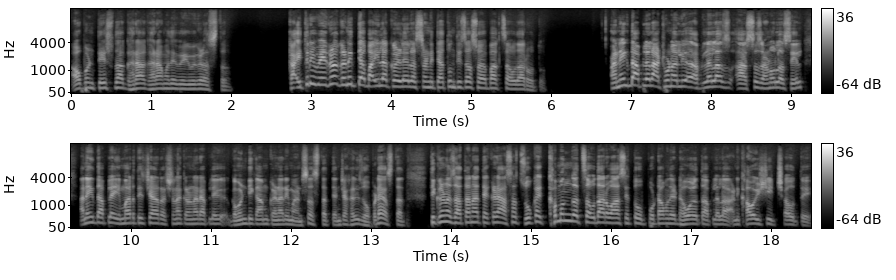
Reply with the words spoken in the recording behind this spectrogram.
अहो पण ते सुद्धा घराघरामध्ये वेगवेगळं असतं. काहीतरी वेगळं गणित त्या बाईला कळलेलं असतं आणि त्यातून तिचा स्वयंपाक चवदार होतो. अनेकदा आपल्याला आठवण आली आपल्याला असं जाणवलं असेल अनेकदा आपल्या इमारतीच्या रचना करणारे आपले गवंडी काम करणारी माणसं असतात त्यांच्या खाली झोपड्या असतात. तिकडनं जाताना त्याकडे असा जो काही खमंग चवदार वास येतो पोटामध्ये ढवळतं आपल्याला आणि खावायची इच्छा होते.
